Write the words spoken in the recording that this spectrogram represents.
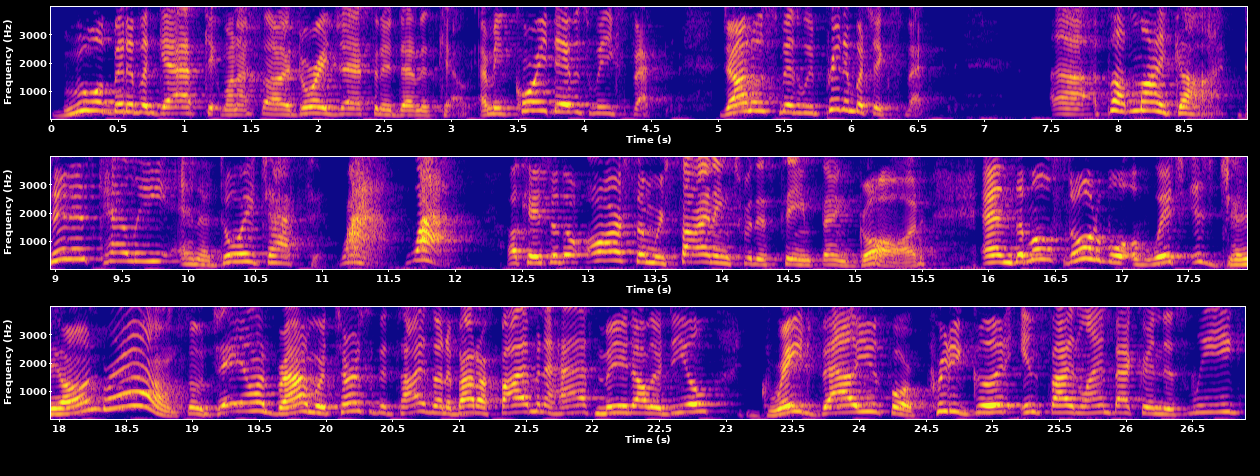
Blew a bit of a gasket when I saw Dory Jackson and Dennis Kelly. I mean, Corey Davis, we expected. Jonnu Smith, we pretty much expected. Uh, but my God, Dennis Kelly and Adoree Jackson. Wow, wow. Okay, so there are some resignings for this team, thank God. And the most notable of which is Jayon Brown. So Jayon Brown returns to the Titans on about a five and a half million dollar deal. Great value for a pretty good inside linebacker in this league.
